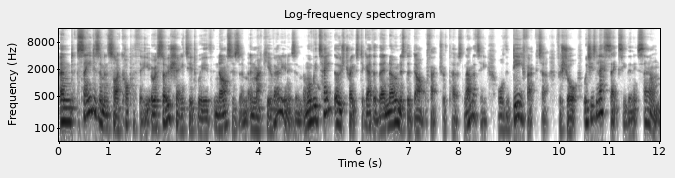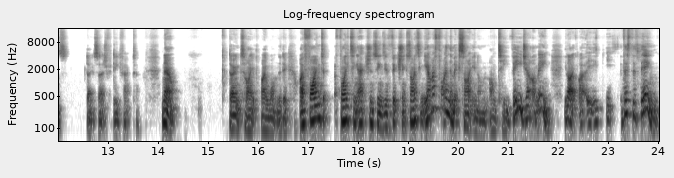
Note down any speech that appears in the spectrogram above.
and sadism and psychopathy are associated with narcissism and machiavellianism and when we take those traits together they're known as the dark factor of personality or the d factor for short which is less sexy than it sounds. Don't search for d factor. Now don't type I want the dick. I find fighting action scenes in fiction exciting. Yeah, I find them exciting on, on TV. Do you know what I mean? You know, I, it, it, that's the thing.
